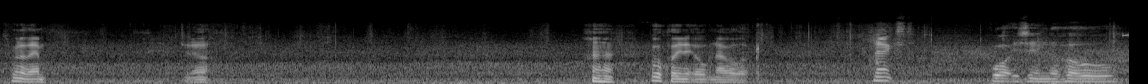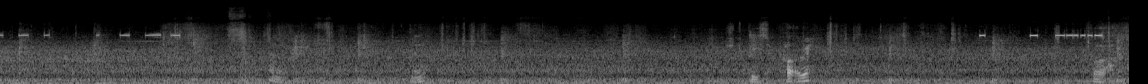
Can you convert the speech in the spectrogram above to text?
It's one of them. Don't know. we'll clean it up and have a look. Next, what is in the hole? Oh. Just a piece of pottery. Oh.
